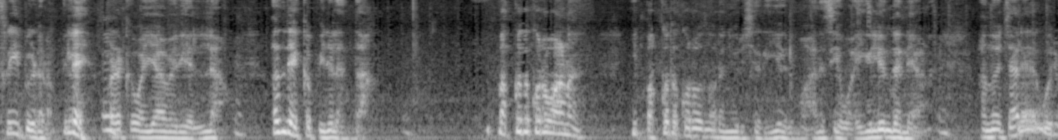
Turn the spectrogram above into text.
സ്ത്രീ പീഡനം ഇല്ലേ? വഴക്ക് വയ്യാവലി എല്ലാം അതിന്റെയൊക്കെ പിന്നിൽ എന്താ ഈ പക്വത കുറവാണ്. ഈ പക്വത കുറവ് എന്ന് പറഞ്ഞ ഒരു ചെറിയൊരു മാനസിക വൈകല്യം തന്നെയാണ്. എന്ന് വെച്ചാൽ ഒരു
